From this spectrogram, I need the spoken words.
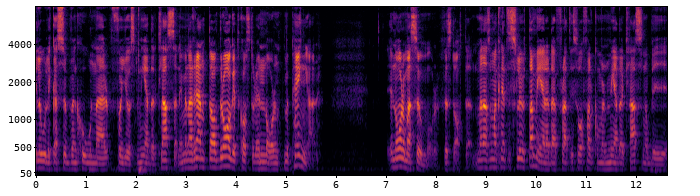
till olika subventioner för just medelklassen. Jag menar ränteavdraget kostar enormt med pengar. Enorma summor för staten. Men alltså man kan inte sluta med det därför att i så fall kommer medelklassen att bli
